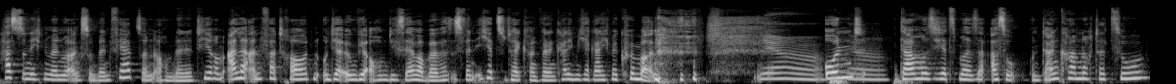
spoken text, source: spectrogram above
hast du nicht nur nur Angst um dein Pferd, sondern auch um deine Tiere, um alle Anvertrauten und ja irgendwie auch um dich selber. Weil was ist, wenn ich jetzt total krank werde, dann kann ich mich ja gar nicht mehr kümmern. Ja. Und ja. da muss ich jetzt mal sagen, ach so, und dann kam noch dazu,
